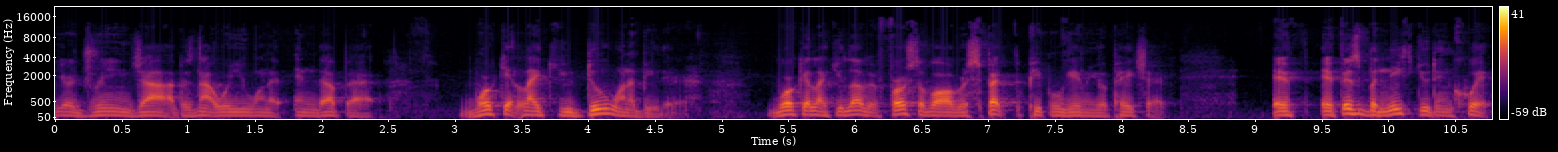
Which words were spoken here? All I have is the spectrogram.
your dream job, it's not where you want to end up at, work it like you do want to be there. Work it like you love it. First of all, respect the people giving you a paycheck. If if it's beneath you, then quit.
